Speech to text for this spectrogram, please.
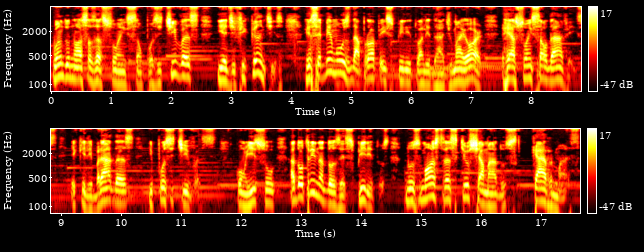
Quando nossas ações são positivas e edificantes, recebemos da própria espiritualidade maior reações saudáveis equilibradas e positivas. Com isso, a doutrina dos espíritos nos mostra que os chamados karmas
